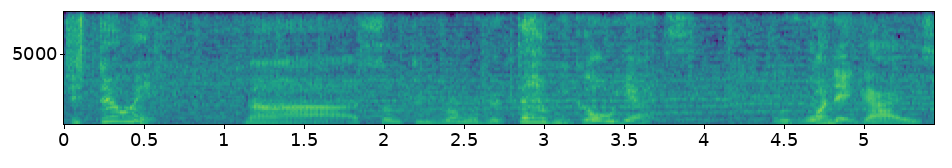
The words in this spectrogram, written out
Just do it. Nah, something's wrong with it. There we go, yes. We've won it, guys.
